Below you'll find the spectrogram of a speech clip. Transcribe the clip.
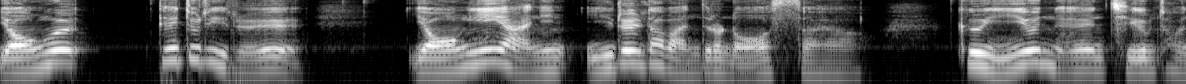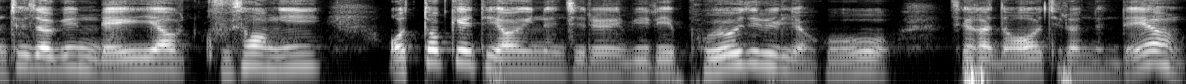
0을 테두리를 0이 아닌 2를 다 만들어 넣었어요. 그 이유는 지금 전체적인 레이아웃 구성이 어떻게 되어 있는지를 미리 보여드리려고 제가 넣어 드렸는데요.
